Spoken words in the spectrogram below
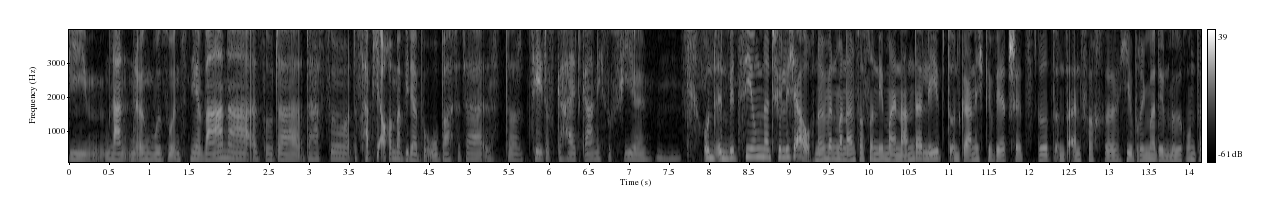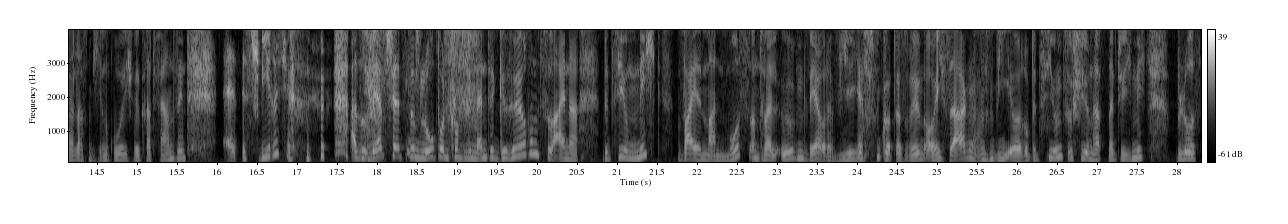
die landen irgendwo so ins Nirvana. Also da, da hast du, das habe ich auch immer wieder beobachtet, da, ist, da zählt das Gehalt gar nicht so viel. Mhm. Und in Beziehungen natürlich auch, ne? wenn man einfach so nebeneinander lebt und gar nicht gewertschätzt wird und einfach, äh, hier bring mal den Müll runter, lass mich in Ruhe, ich will gerade Fernsehen, äh, ist schwierig. also ja. Wertschätzung, Lob und Komplimente gehören zu einer Beziehung nicht nicht, weil man muss und weil irgendwer oder wir jetzt um Gottes Willen euch sagen, wie ihr eure Beziehung zu führen habt, natürlich nicht. Bloß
